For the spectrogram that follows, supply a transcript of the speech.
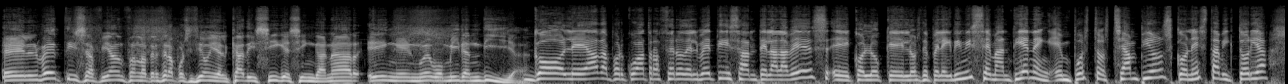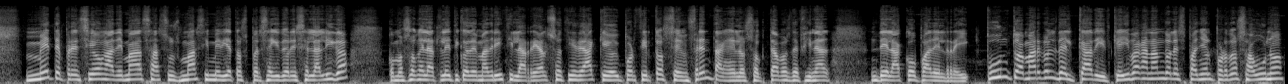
El Betis afianza en la tercera posición y el Cádiz sigue sin ganar en el nuevo Mirandilla. Goleada por 4 a 0 del Betis ante el Alavés, eh, con lo que los de Pellegrini se mantienen en puestos Champions. Con esta victoria mete presión además a sus más inmediatos perseguidores en la liga, como son el Atlético de Madrid y la Real Sociedad, que hoy por cierto se enfrentan en los octavos de final de la Copa del Rey. Punto amargo el del Cádiz, que iba ganando el español por 2 a 1,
